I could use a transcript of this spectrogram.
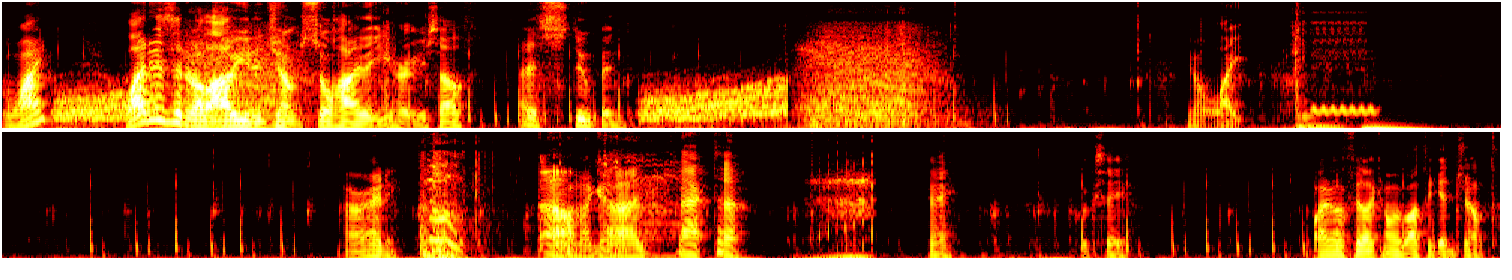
Why? Why does it allow you to jump so high that you hurt yourself? That is stupid. You know, light. Alrighty. God. Back to. Okay. Quick save. Why do I feel like I'm about to get jumped?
